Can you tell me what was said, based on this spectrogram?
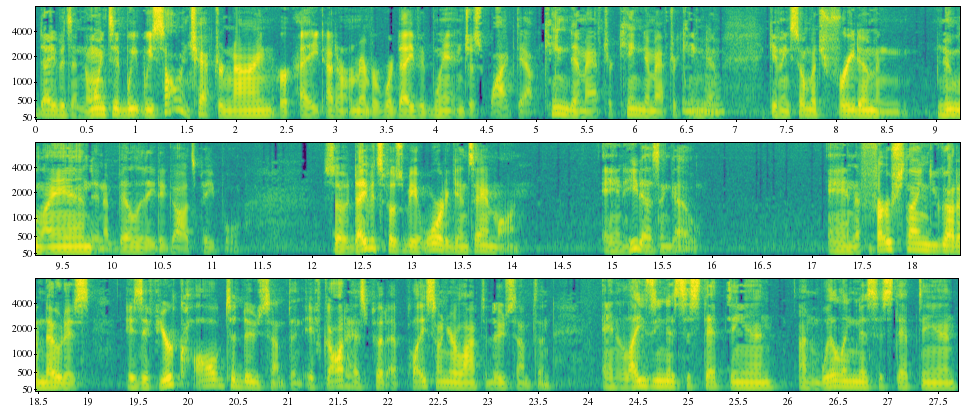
david's anointed. We, we saw in chapter 9 or 8 i don't remember where david went and just wiped out kingdom after kingdom after mm-hmm. kingdom giving so much freedom and new land and ability to god's people. So david's supposed to be at war against ammon and he doesn't go. And the first thing you got to notice is if you're called to do something, if God has put a place on your life to do something, and laziness has stepped in, unwillingness has stepped in,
